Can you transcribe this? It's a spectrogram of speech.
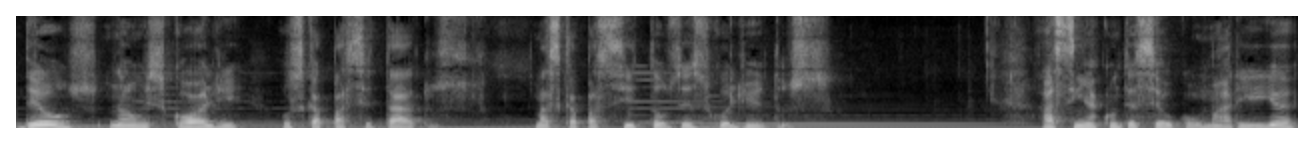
Deus não escolhe os capacitados, mas capacita os escolhidos. Assim aconteceu com Maria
